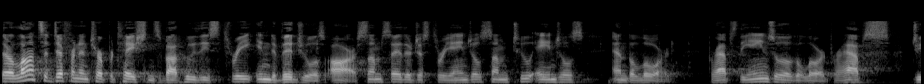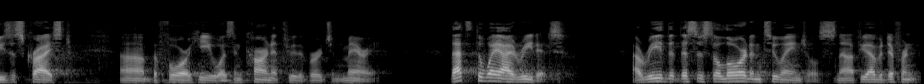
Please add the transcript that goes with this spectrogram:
There are lots of different interpretations about who these three individuals are. Some say they're just three angels, some two angels and the Lord. Perhaps the angel of the Lord, perhaps Jesus Christ uh, before he was incarnate through the Virgin Mary. That's the way I read it. I read that this is the Lord and two angels. Now, if you have a different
